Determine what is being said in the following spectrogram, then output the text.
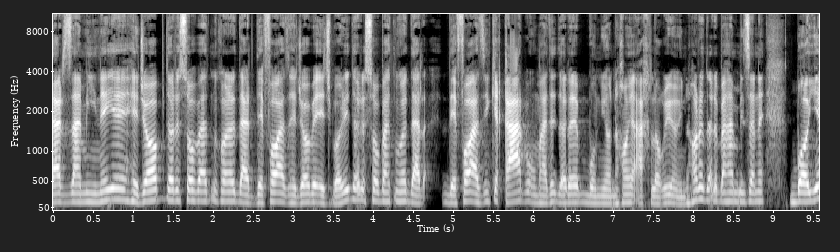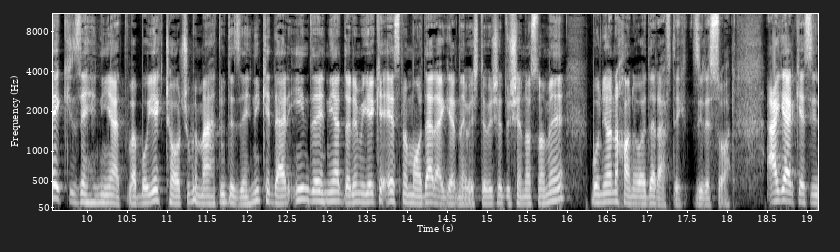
در زمینه هجاب داره صحبت می‌کنه در دفاع از هجاب اجباری داره صحبت می‌کنه در دفاع از اینکه غرب اومده داره بنیانهای اخلاقی و اینها رو داره به هم می‌زنه. با یک ذهنیت و با یک چارچوب محدود ذهنی که در این ذهنیت داره میگه که اسم مادر اگر نوشته بشه تو شناسنامه بنیان خانواده رفته زیر سوال. اگر کسی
